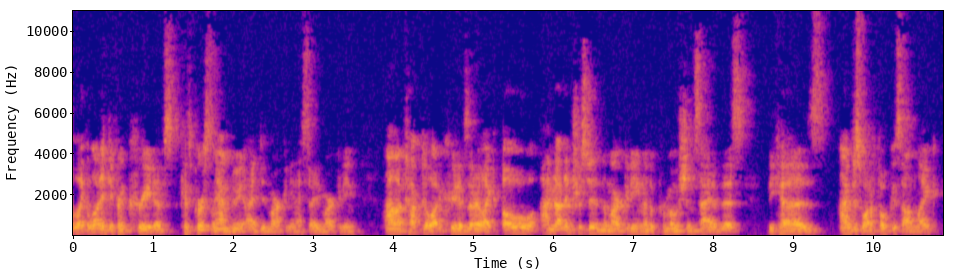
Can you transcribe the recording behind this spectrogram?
like a lot of different creatives. Because personally, I'm doing I did marketing. I studied marketing. Um, I've talked to a lot of creatives that are like, oh, I'm not interested in the marketing or the promotion side of this because I just want to focus on like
